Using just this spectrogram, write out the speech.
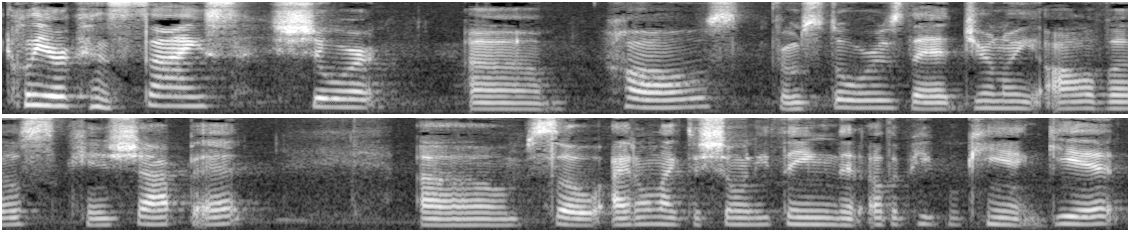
clear, concise, short um, hauls from stores that generally all of us can shop at um, so I don't like to show anything that other people can't get.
